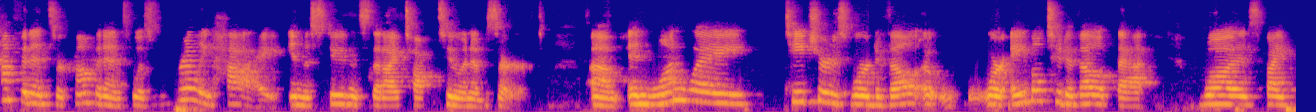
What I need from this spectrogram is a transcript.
confidence or confidence was really high in the students that i talked to and observed um, and one way teachers were develop were able to develop that was by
